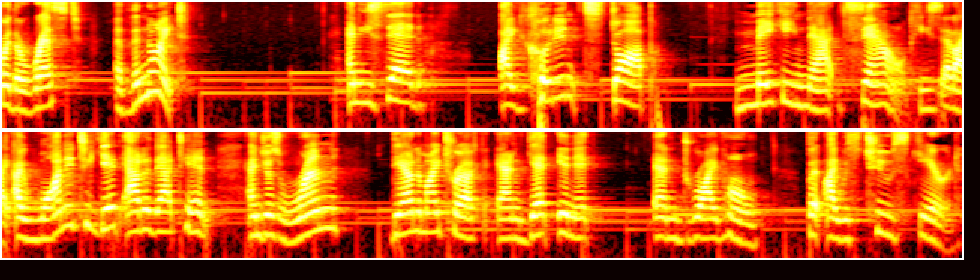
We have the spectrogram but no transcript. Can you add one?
for the rest of the night. And he said, I couldn't stop making that sound. He said, I, I wanted to get out of that tent and just run down to my truck and get in it and drive home, but I was too scared.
